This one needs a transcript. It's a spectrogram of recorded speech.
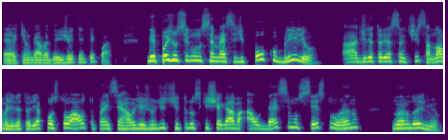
é, que não ganhava desde 84. Depois de um segundo semestre de pouco brilho, a diretoria Santista, a nova diretoria, apostou alto para encerrar o jejum de títulos que chegava ao 16º ano no ano 2000.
